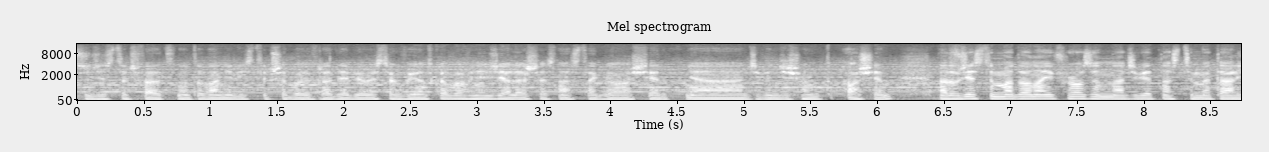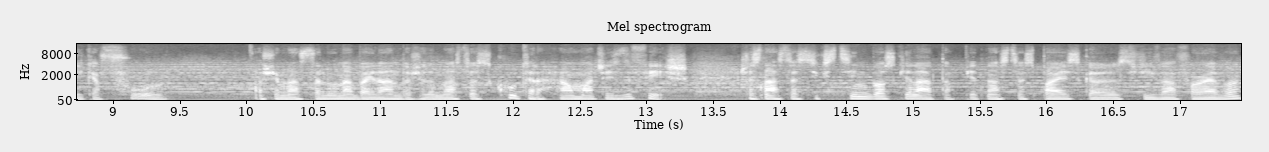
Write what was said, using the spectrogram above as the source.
334 notowanie listy przebojów Radia Białystok wyjątkowo w niedzielę 16 sierpnia 98. Na 20 Madonna i Frozen, na 19 Metallica Full. 18 Luna Bailando, 17 Scooter How Much Is The Fish, 16 16 Boskie Lato, 15 Spice Girls Viva Forever,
